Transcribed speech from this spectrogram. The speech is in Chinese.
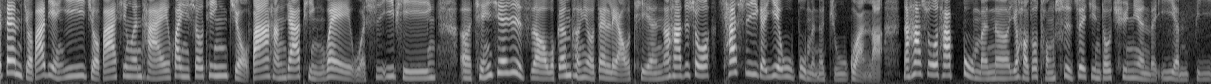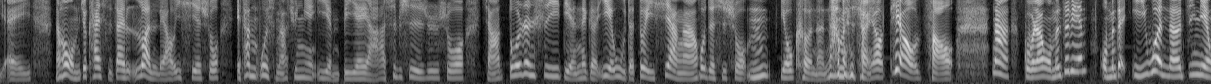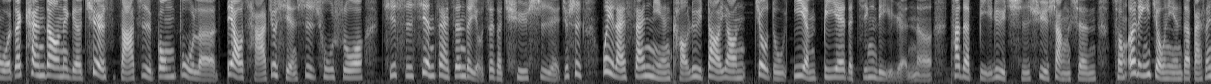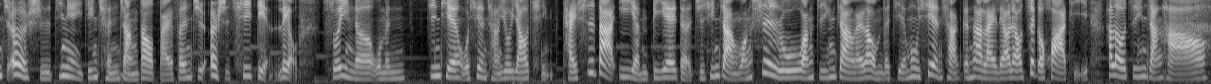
FM 九八点一九八新闻台，欢迎收听九八行家品味，我是依萍。呃，前一些日子哦，我跟朋友在聊天，那他就说他是一个业务部门的主管啦。那他说他部门呢有好多同事最近都去念了 EMBA，然后我们就开始在乱聊一些说，诶，他们为什么要去念 EMBA 啊？是不是就是说想要多认识一点那个业务的对象啊？或者是说，嗯，有可能他们想要跳槽？那果然，我们这边我们的疑问呢？今年我在看到那个《Cheers》杂志公布了调查，就显示出说，其实现在真的有这个趋势，哎，就是未来三年考虑到要就读 EMBA 的经理人呢，他的比率持续上升，从二零一九年的百分之二十，今年已经成长到百分之二十七点六。所以呢，我们今天我现场又邀请台师大 EMBA 的执行长王世如王执行长来到我们的节目现场，跟他来聊聊这个话题。Hello，执行长好，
